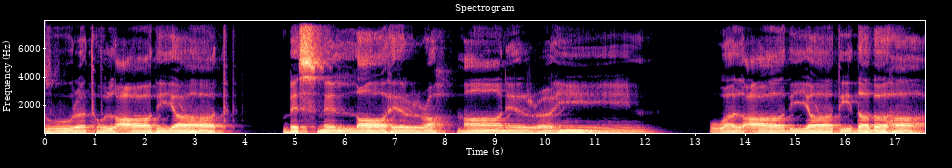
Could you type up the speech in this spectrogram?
سورة العاديات. بسم الله الرحمن الرحيم. والعاديات ضبها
